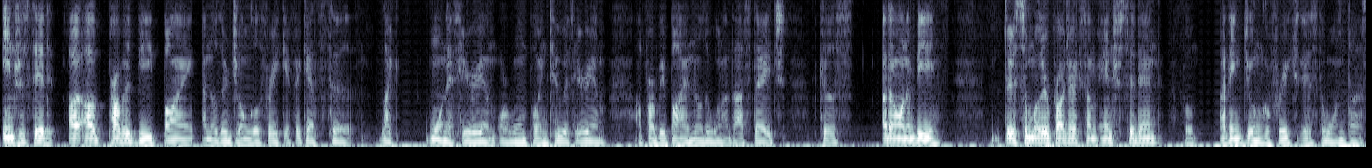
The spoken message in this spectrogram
interested. I'll, I'll, probably be buying another Jungle Freak if it gets to like one Ethereum or 1.2 Ethereum. I'll probably buy another one at that stage because I don't want to be. There's some other projects I'm interested in, but I think Jungle Freaks is the one that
